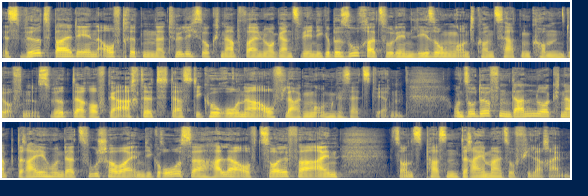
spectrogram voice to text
Es wird bei den Auftritten natürlich so knapp, weil nur ganz wenige Besucher zu den Lesungen und Konzerten kommen dürfen. Es wird darauf geachtet, dass die Corona-Auflagen umgesetzt werden. Und so dürfen dann nur knapp 300 Zuschauer in die große Halle auf Zollverein. Sonst passen dreimal so viele rein.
